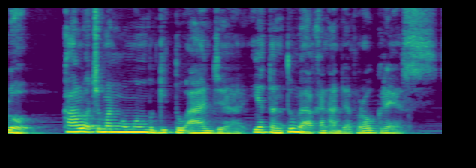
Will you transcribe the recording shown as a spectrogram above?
loh kalau cuman ngomong begitu aja ya tentu nggak akan ada progres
